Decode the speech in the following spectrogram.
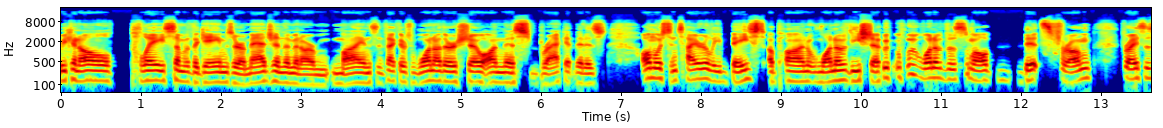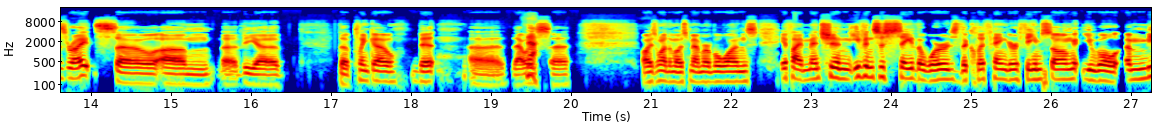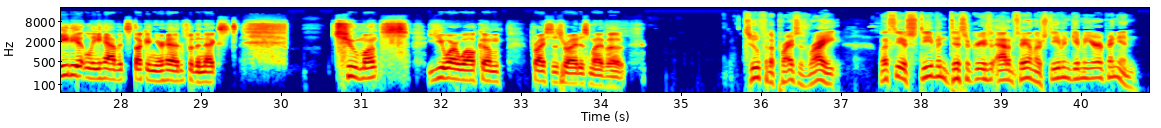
We can all play some of the games or imagine them in our minds. In fact, there's one other show on this bracket that is almost entirely based upon one of the show one of the small bits from Price is Right. So um, uh, the uh, the Plinko bit uh, that was uh, always one of the most memorable ones. If I mention even just say the words the cliffhanger theme song, you will immediately have it stuck in your head for the next two months. You are welcome. Price is Right is my vote. Two for The Price is Right. Let's see if Stephen disagrees with Adam Sandler. Stephen, give me your opinion.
